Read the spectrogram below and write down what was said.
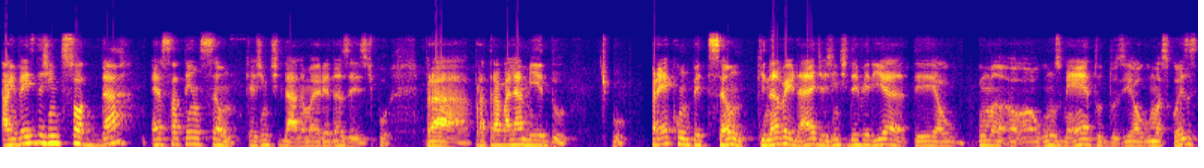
ao invés da gente só dar essa atenção que a gente dá na maioria das vezes, tipo, pra, pra trabalhar medo, tipo, pré-competição, que na verdade a gente deveria ter alguma, alguns métodos e algumas coisas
